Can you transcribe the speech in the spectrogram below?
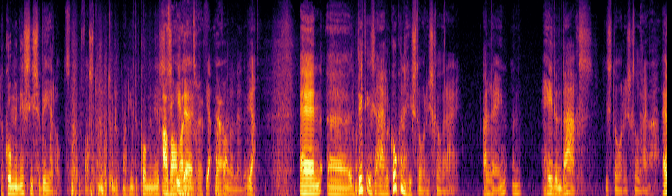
de communistische wereld. Dat was toen natuurlijk nog niet de communistische Avant la idee. lettre, Ja, ja. avant la lettre, ja. En eh, dit is eigenlijk ook een historisch schilderij. Alleen een hedendaags historisch schilderij. Voor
